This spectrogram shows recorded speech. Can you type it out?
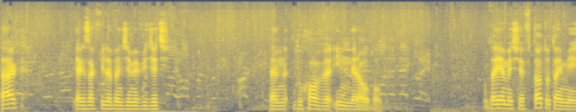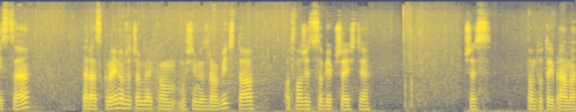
tak, jak za chwilę będziemy widzieć ten duchowy, inny rowboat. Udajemy się w to tutaj miejsce. Teraz kolejną rzeczą, jaką musimy zrobić, to otworzyć sobie przejście przez tą tutaj bramę.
